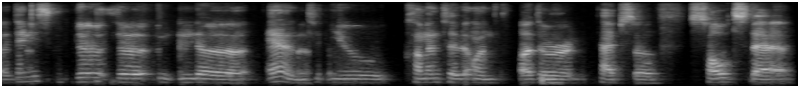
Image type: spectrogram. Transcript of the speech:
uh, Denis, the the in the end, you commented on other types of salts that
